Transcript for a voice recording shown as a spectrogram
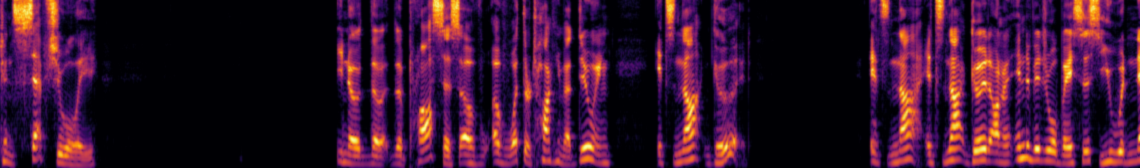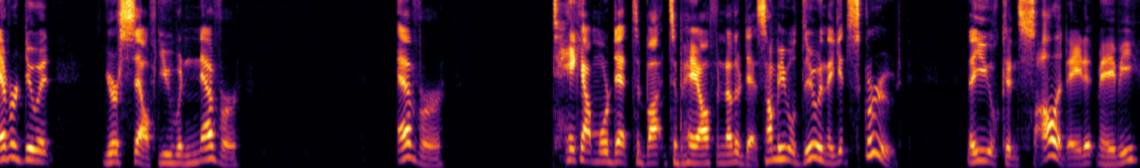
conceptually, you know, the the process of of what they're talking about doing, it's not good. It's not. It's not good on an individual basis. You would never do it yourself. You would never ever take out more debt to buy, to pay off another debt. Some people do and they get screwed. Now you consolidate it maybe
